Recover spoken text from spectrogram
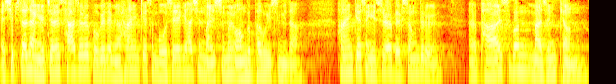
14장 1절 4절을 보게 되면 하나님께서 모세에게 하신 말씀을 언급하고 있습니다. 하나님께서 이스라엘 백성들을 바알스본 맞은편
